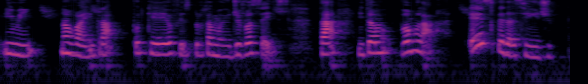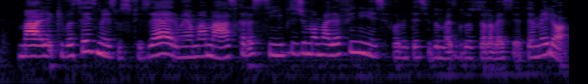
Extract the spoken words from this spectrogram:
em mim não vai entrar porque eu fiz pro tamanho de vocês, tá? Então, vamos lá. Esse pedacinho de malha que vocês mesmos fizeram é uma máscara simples de uma malha fininha. Se for um tecido mais grosso, ela vai ser até melhor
